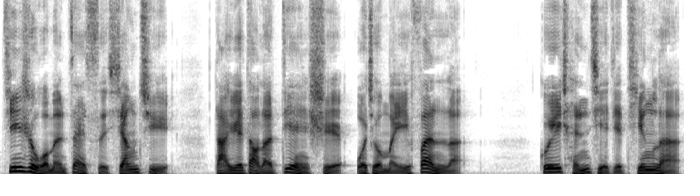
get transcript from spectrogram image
今日我们在此相聚，大约到了殿试，我就没份了。”归尘姐姐听了，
